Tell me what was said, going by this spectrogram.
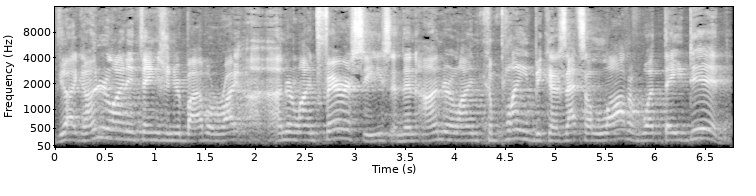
if you like underlining things in your Bible, write uh, underline Pharisees and then underline complain because that's a lot of what they did.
